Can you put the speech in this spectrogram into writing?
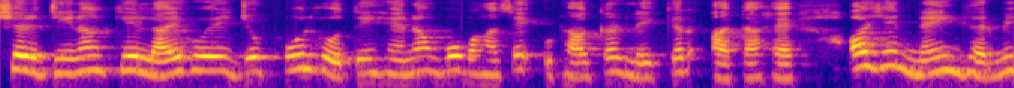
शर्जीना के लाए हुए जो फूल होते हैं ना, वो वहाँ से उठाकर लेकर आता है। और ये नए घर में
